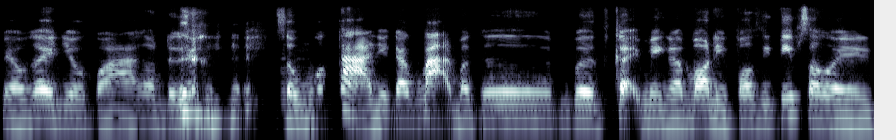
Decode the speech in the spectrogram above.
béo gầy nhiều quá còn đừng sống với cả những các bạn mà cứ cậy mình là body positive xong rồi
